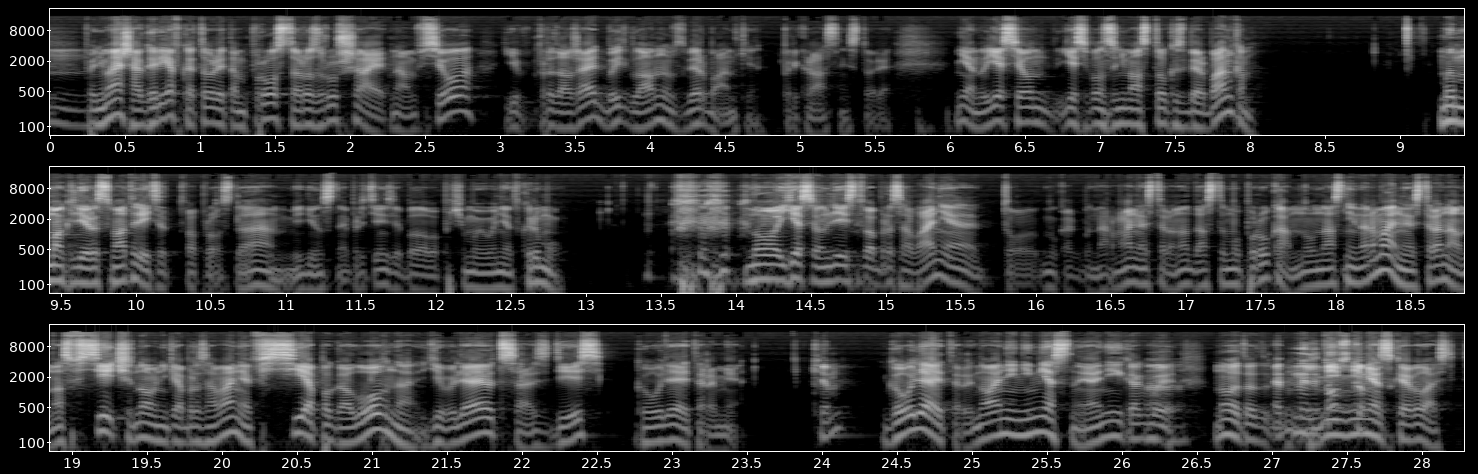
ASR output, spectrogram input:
М. Понимаешь, а Греф, который там просто разрушает нам все и продолжает быть главным в Сбербанке. Прекрасная история. Не, ну если, он, если бы он занимался только Сбербанком, мы могли рассмотреть этот вопрос, да. Единственная претензия была бы, почему его нет в Крыму. Но если он лезет в образование, то, ну, как бы нормальная страна даст ему по рукам. Но у нас не нормальная страна. У нас все чиновники образования, все поголовно являются здесь гауляйтерами. Кем? Гауляйтеры, но они не местные, они как бы, А. ну это, Это на не- немецкая власть,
